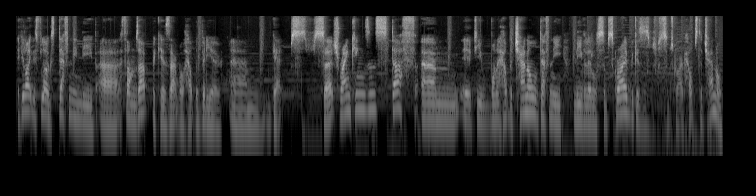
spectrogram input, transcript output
If you like these vlogs, definitely leave uh, a thumbs up because that will help the video um, get search rankings and stuff. Um, if you want to help the channel, definitely leave a little subscribe because subscribe helps the channel.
